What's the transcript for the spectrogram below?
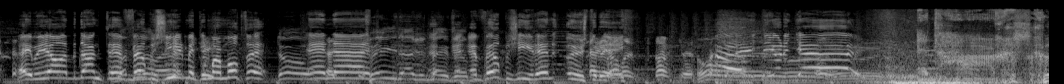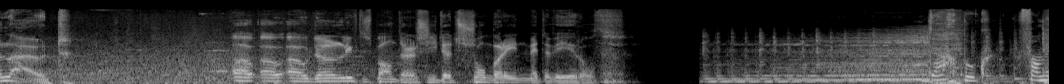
hey, maar Jan, bedankt. eh, Dankjewel, veel plezier met die marmotten. Doei. En, eh, 2000 meter. en veel plezier in Hey, Oostenrijk. Janne, dank je. Hoi. Hey, Dionnetje! Het Haags geluid. Oh, oh, oh, de liefdespanter ziet het somber in met de wereld. Dagboek van de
